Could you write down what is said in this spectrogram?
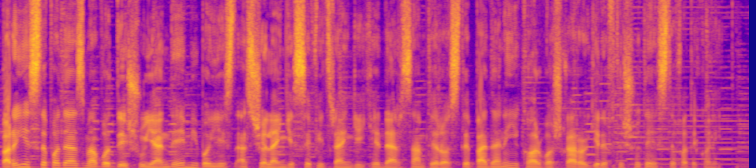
برای استفاده از مواد شوینده می بایست از شلنگ سفید رنگی که در سمت راست بدنه کارواش قرار گرفته شده استفاده کنید.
